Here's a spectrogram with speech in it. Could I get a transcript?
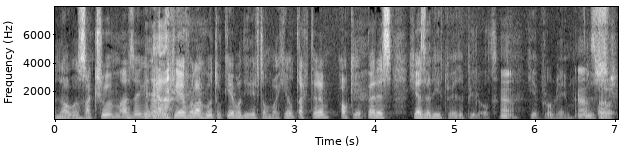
een oude zak, zullen we maar zeggen. Oké, voilà, goed, oké, maar die heeft dan wat geld achter hem. Oké, Perez, jij bent hier tweede piloot. Ja. Geen probleem. Ja, dus, Over,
